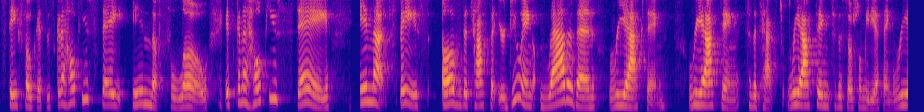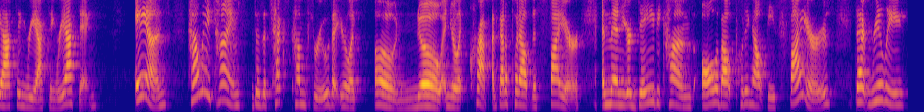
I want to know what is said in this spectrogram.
stay focused. It's going to help you stay in the flow. It's going to help you stay in that space of the task that you're doing rather than reacting, reacting to the text, reacting to the social media thing, reacting, reacting, reacting. And how many times does a text come through that you're like, oh no, and you're like, crap, I've got to put out this fire. And then your day becomes all about putting out these fires that really,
